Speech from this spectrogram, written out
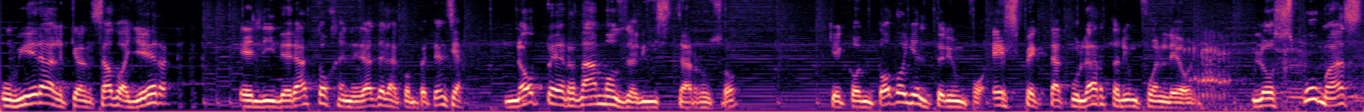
hubiera alcanzado ayer el liderato general de la competencia. No perdamos de vista, Russo, que con todo y el triunfo, espectacular triunfo en León, los Pumas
